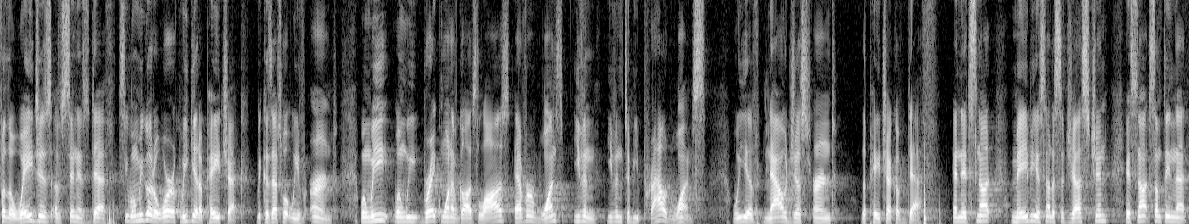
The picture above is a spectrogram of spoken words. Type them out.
for the wages of sin is death. See, when we go to work, we get a paycheck because that's what we've earned. When we, when we break one of God's laws ever once, even, even to be proud once, we have now just earned the paycheck of death. And it's not maybe, it's not a suggestion, it's not something that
